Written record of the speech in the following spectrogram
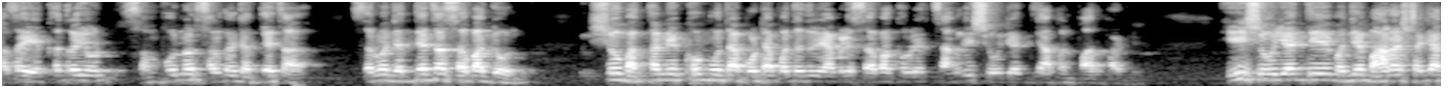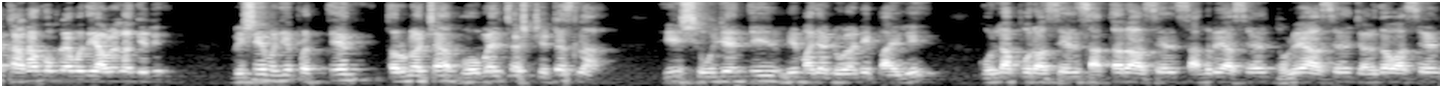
असं एकत्र येऊन संपूर्ण सर्व जनतेचा सर्व जनतेचा सहभाग घेऊन शिवभक्तांनी खूप मोठ्या मोठ्या पद्धतीने यावेळी सहभाग करून एक चांगली शिवजयंती आपण पार पाडली. ही शिवजयंती म्हणजे महाराष्ट्राच्या कानाकोपऱ्यामध्ये यावेळेला गेली. विषय म्हणजे प्रत्येक तरुणाच्या मोबाईलच्या स्टेटसला ही शिवजयंती मी माझ्या डोळ्यांनी पाहिली. कोल्हापूर असेल सातारा असेल सांगली असेल धुळे असेल जळगाव असेल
